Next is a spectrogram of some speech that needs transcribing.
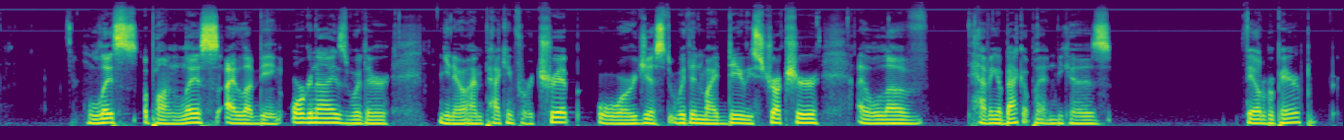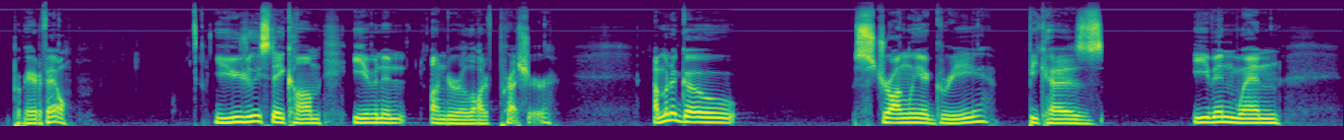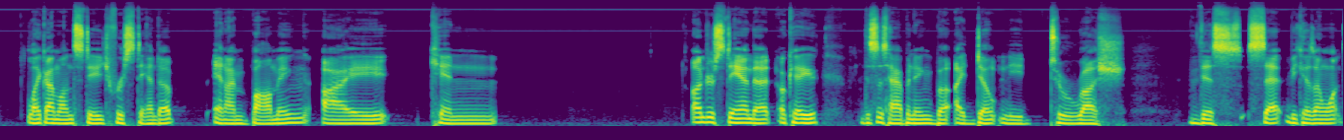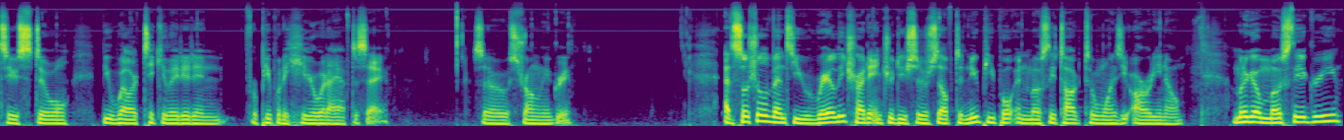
lists upon lists. I love being organized, whether, you know, I'm packing for a trip or just within my daily structure. I love having a backup plan because fail to prepare, prepare to fail. You usually stay calm even in under a lot of pressure. I'm going to go strongly agree because even when like I'm on stage for stand up and I'm bombing, I can understand that okay, this is happening, but I don't need to rush this set because I want to still be well articulated and for people to hear what I have to say. So, strongly agree. At social events, you rarely try to introduce yourself to new people and mostly talk to ones you already know. I'm going to go mostly agree,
